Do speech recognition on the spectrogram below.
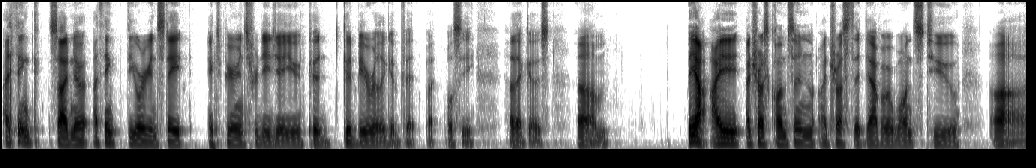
I think side note, I think the Oregon State experience for DJU could could be a really good fit, but we'll see how that goes. Um, yeah, I I trust Clemson. I trust that Dabo wants to uh,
